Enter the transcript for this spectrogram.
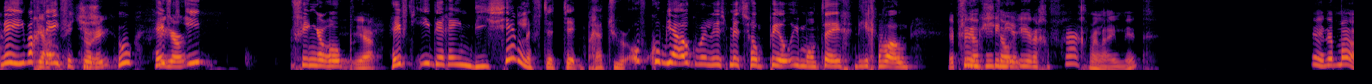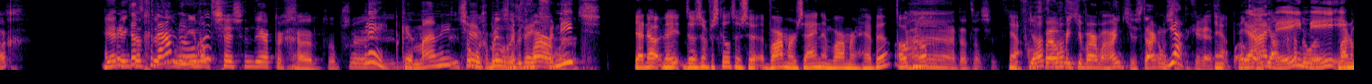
Nee, wacht ja, eventjes. sorry. Hoe, heeft Vinger. i- vinger op. Ja. Heeft iedereen diezelfde temperatuur? Of kom jij ook wel eens met zo'n pil iemand tegen die gewoon... Heb je dat niet al eerder gevraagd, Marlijn, net? Nee, dat mag. Heb ik dat gedaan, iemand Doris? 36 gaat? Op, z'n- Nee, heb ik helemaal niet. Sommige Eh, mensen hebben het warmer. niets. Ja, nou, nee, er is een verschil tussen warmer zijn en warmer hebben ook ah, nog. dat was het. Je Ja. vroeg Dat wel was- met je warme handjes. Daarom Ja. zat ik er even Ja. op. Oké, ja, nee, nee. Maar normaal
